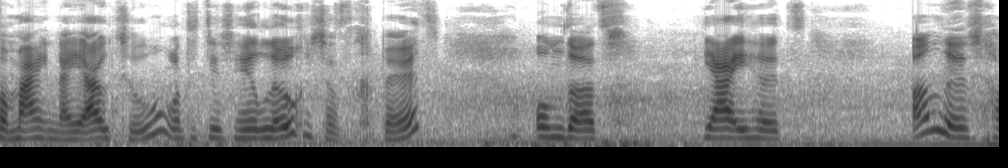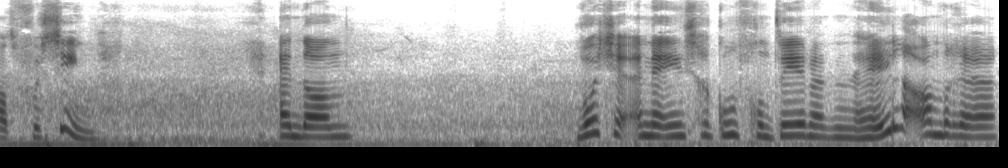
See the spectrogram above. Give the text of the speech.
van mij naar jou toe. Want het is heel logisch dat het gebeurt. Omdat jij het anders had voorzien. En dan word je ineens geconfronteerd met een hele andere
